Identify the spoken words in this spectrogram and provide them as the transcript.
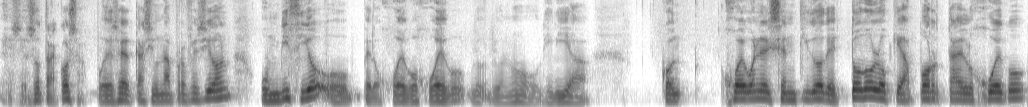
Esa es otra cosa. Puede ser casi una profesión, un vicio, pero juego, juego, yo, no diría... Con, juego en el sentido de todo lo que aporta el juego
